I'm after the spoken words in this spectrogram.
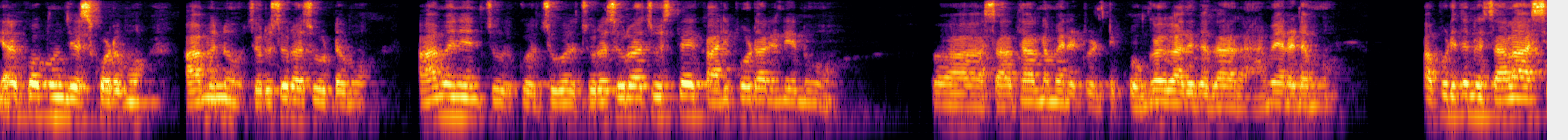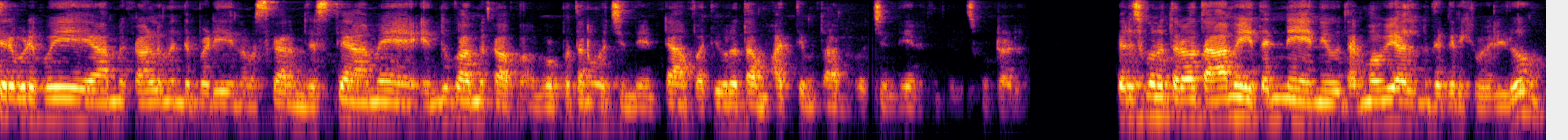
ఈయన కోపం చేసుకోవడము ఆమెను చురుచురా చూడటము ఆమె నేను చూ చురచురా చూస్తే కాలిపోవడానికి నేను సాధారణమైనటువంటి కొంగ కాదు కదా అని ఆమె అనడము అప్పుడు ఇతను చాలా ఆశ్చర్యపడిపోయి ఆమె కాళ్ళ మీద పడి నమస్కారం చేస్తే ఆమె ఎందుకు ఆమెకు గొప్పతనం వచ్చింది అంటే ఆ పతివ్రత మహత్యంతో ఆమెకు వచ్చింది అని తెలుసుకుంటాడు. తెలుసుకున్న తర్వాత ఆమె ఇతన్ని నీవు ధర్మవ్యాధుని దగ్గరికి వెళ్ళు.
